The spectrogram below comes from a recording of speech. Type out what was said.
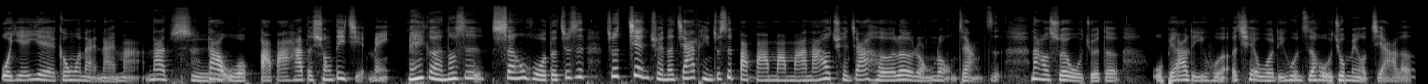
我爷爷跟我奶奶嘛，那是到我爸爸他的兄弟姐妹，每一个人都是生活的，就是就健全的家庭，就是爸爸妈妈，然后全家和乐融融这样子。那所以我觉得我不要离婚，而且我离婚之后我就没有家了，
